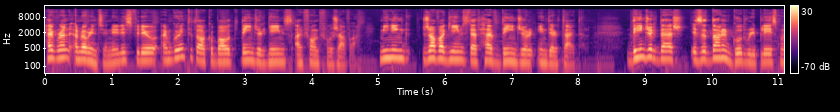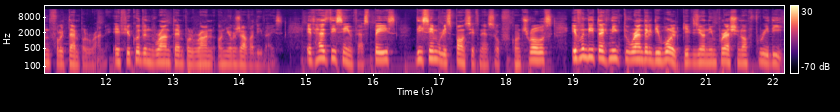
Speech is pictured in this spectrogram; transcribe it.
Hi everyone, I'm Laurentiu and in this video I'm going to talk about danger games I found for Java, meaning Java games that have danger in their title. Danger Dash is a darn good replacement for Temple Run if you couldn't run Temple Run on your Java device. It has the same fast pace, the same responsiveness of controls, even the technique to render the world gives you an impression of 3D.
